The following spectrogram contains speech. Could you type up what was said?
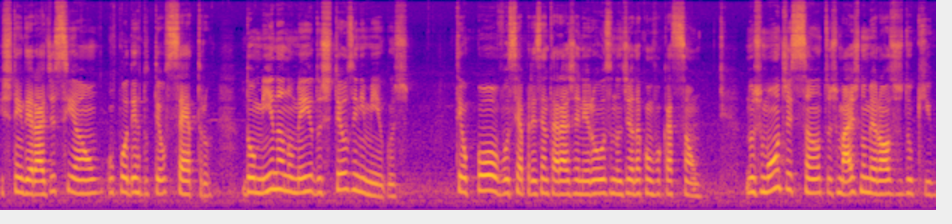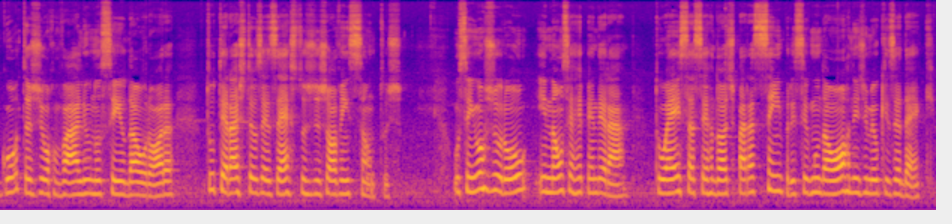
estenderá de Sião o poder do teu cetro, domina no meio dos teus inimigos. Teu povo se apresentará generoso no dia da convocação nos montes santos, mais numerosos do que gotas de orvalho no seio da aurora, tu terás teus exércitos de jovens santos. O Senhor jurou e não se arrependerá. Tu és sacerdote para sempre, segundo a ordem de Melquisedeque.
